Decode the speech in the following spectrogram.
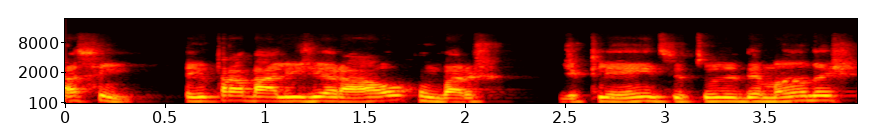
assim, tem o trabalho em geral com vários de clientes e tudo, demandas,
